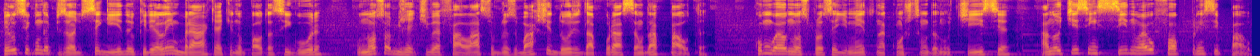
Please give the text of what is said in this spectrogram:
Pelo segundo episódio seguido, eu queria lembrar que aqui no Pauta Segura o nosso objetivo é falar sobre os bastidores da apuração da pauta. Como é o nosso procedimento na construção da notícia, a notícia em si não é o foco principal,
